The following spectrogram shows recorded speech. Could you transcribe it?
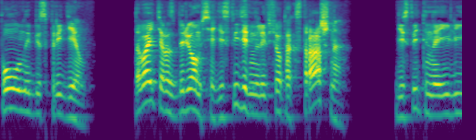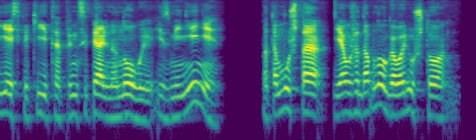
полный беспредел. Давайте разберемся, действительно ли все так страшно, действительно или есть какие-то принципиально новые изменения, потому что я уже давно говорю, что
